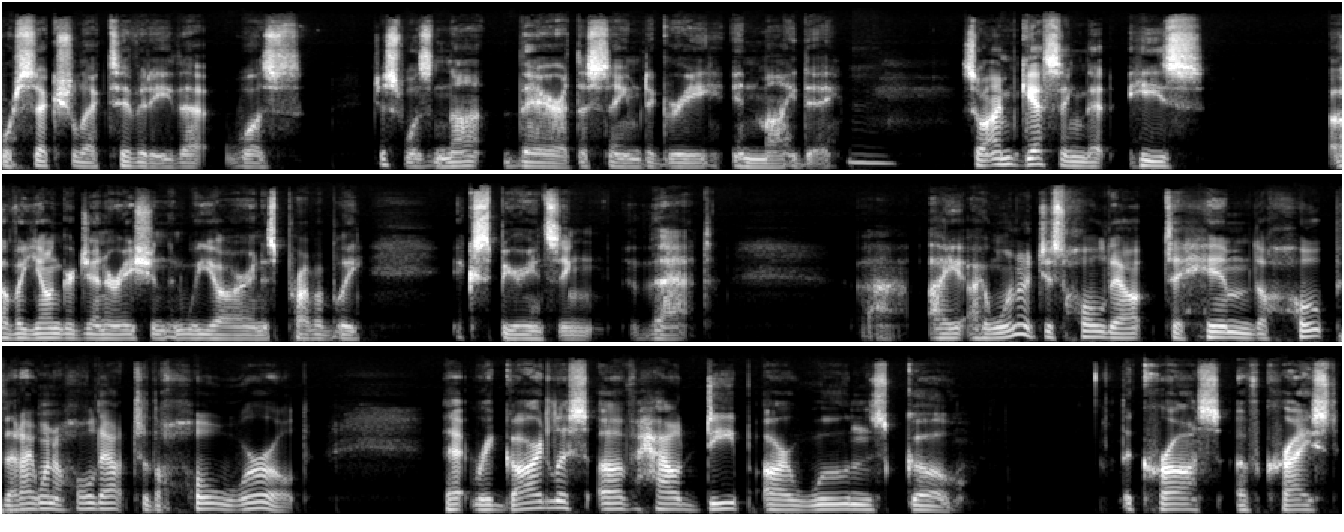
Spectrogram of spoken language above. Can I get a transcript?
for sexual activity that was just was not there at the same degree in my day. Mm. So I'm guessing that he's of a younger generation than we are and is probably experiencing that. Uh, I, I want to just hold out to him the hope that I want to hold out to the whole world that regardless of how deep our wounds go, the cross of Christ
